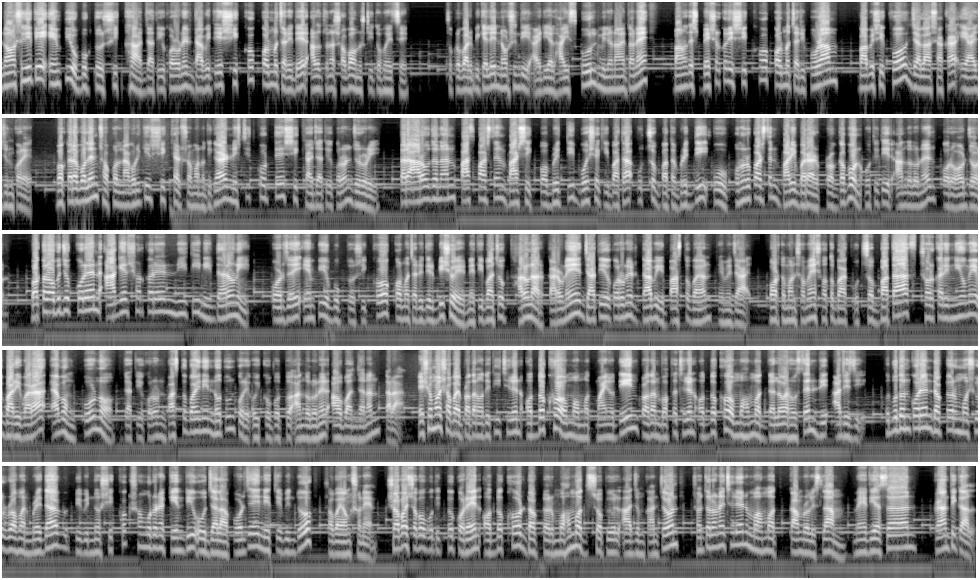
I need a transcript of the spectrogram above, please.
নরসিংদীতে এমপি ও ভুক্ত শিক্ষা জাতীয়করণের দাবিতে শিক্ষক কর্মচারীদের আলোচনা সভা অনুষ্ঠিত হয়েছে। শুক্রবার বিকেলে নরসিংদী আইডিয়াল হাই স্কুল মিলনায়তনে বাংলাদেশ বেসরকারি শিক্ষক কর্মচারী ফোরাম বাবে জেলা শাখা এ আয়োজন করে। বক্তারা বলেন, সকল নাগরিকের শিক্ষার সমান অধিকার নিশ্চিত করতে শিক্ষা জাতীয়করণ জরুরি। তারা আরও জানান, পাঁচ পার্সেন্ট বার্ষিক প্রবৃত্তি বৈশাখী ভাতা, উৎসব ভাতা বৃদ্ধি ও পনেরো পার্সেন্ট বাড়ি বাড়ার প্রজ্ঞাপন অতিথির আন্দোলনের বড় অর্জন। বক্তারা অভিযোগ করেন, আগের সরকারের নীতি নির্ধারণী পর্যায়ে এমপি ও ভুক্ত শিক্ষক কর্মচারীদের বিষয়ে নেতিবাচক ধারণার কারণে জাতীয়করণের দাবি বাস্তবায়ন থেমে যায়। বর্তমান সময়ে শতভাগ উৎসব ভাতা, সরকারি নিয়মে বাড়ি ভাড়া এবং পূর্ণ জাতীয়করণ বাস্তবায়নে নতুন করে ঐক্যবদ্ধ আন্দোলনের আহ্বান জানান তারা। এ সময় সবাই প্রধান অতিথি ছিলেন অধ্যক্ষ মোহাম্মদ মাইনুদ্দিন, প্রধান বক্তা ছিলেন অধ্যক্ষ মোহাম্মদ দেলোয়ার হোসেন আজিজি। উদ্বোধন করেন ডক্টর মশুর রহমান মৃদা বিভিন্ন শিক্ষক সংগঠনের কেন্দ্রীয় ও জেলা পর্যায়ে নেতৃবৃন্দ সবাই অংশ নেন। সভায় সভাপতিত্ব করেন অধ্যক্ষ ডক্টর মোহাম্মদ শফিউল আজম কাঞ্চন, সঞ্চালনায় ছিলেন মোহাম্মদ কামরুল ইসলাম। মেহেদি হাসান, ক্রান্তিকাল।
